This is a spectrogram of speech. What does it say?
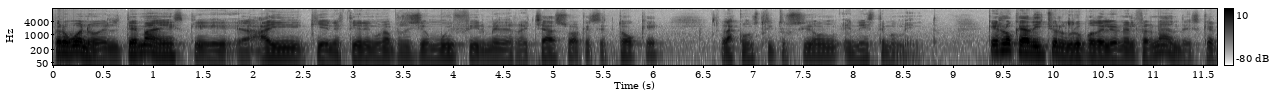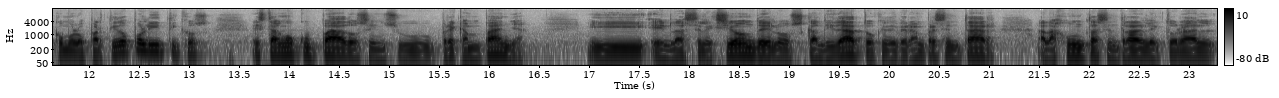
Pero bueno, el tema es que hay quienes tienen una posición muy firme de rechazo a que se toque la constitución en este momento. ¿Qué es lo que ha dicho el grupo de Leonel Fernández? Que como los partidos políticos están ocupados en su precampaña y en la selección de los candidatos que deberán presentar a la Junta Central Electoral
